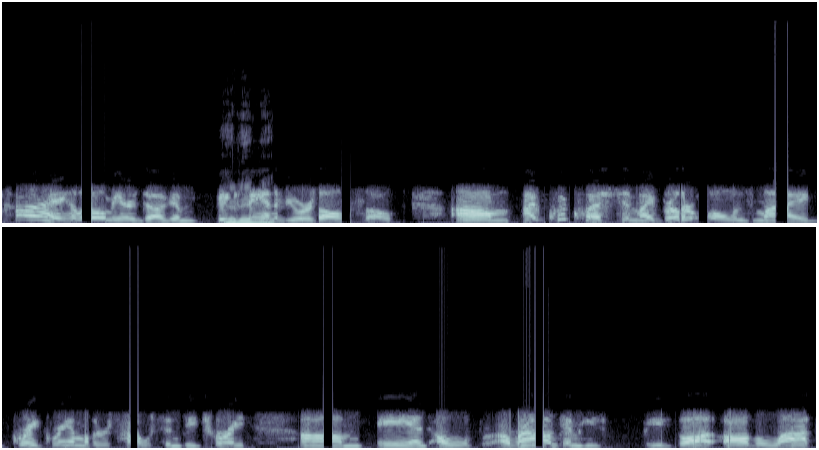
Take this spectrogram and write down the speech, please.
Hi, hello, Mayor Duggan. Big Good fan evening. of yours also. Um, I have a quick question. My brother owns my great grandmother's house in Detroit, um, and around him, he's he's bought all the lots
